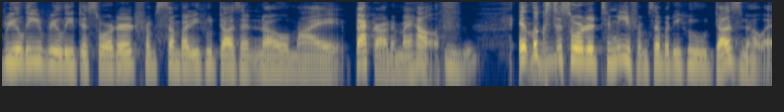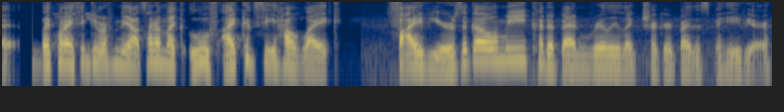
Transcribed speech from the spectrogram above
really, really disordered from somebody who doesn't know my background and my health. Mhm. It looks Mhm. disordered to me from somebody who does know it. Like when I think of it from the outside, I'm like, oof, I could see how like five years ago me could have been really like triggered by this behavior.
